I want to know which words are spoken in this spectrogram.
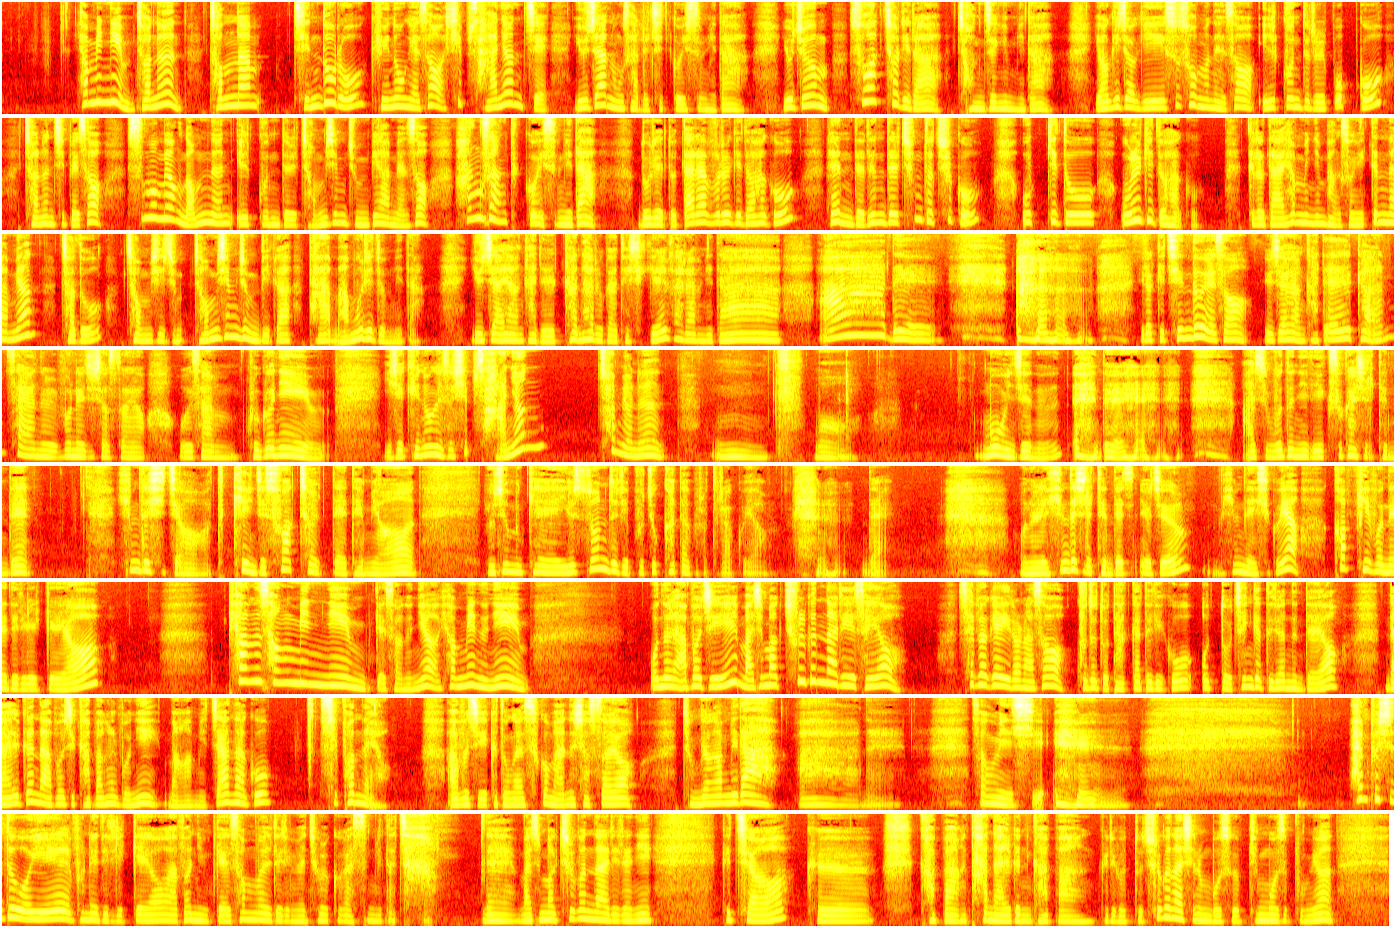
현미님, 저는 전남 진도로 귀농해서 14년째 유자 농사를 짓고 있습니다. 요즘 수확철이라 전쟁입니다. 여기저기 수소문해서 일꾼들을 뽑고 저는 집에서 20명 넘는 일꾼들 점심 준비하면서 항상 듣고 있습니다. 노래도 따라 부르기도 하고 흔들흔들 춤도 추고 웃기도 울기도 하고 그러다 현미님 방송이 끝나면 저도 점심, 점심 준비가 다 마무리됩니다. 유자향 가득한 하루가 되시길 바랍니다. 아, 네. 이렇게 진도에서 유자향 가득한 사연을 보내주셨어요. 5399님, 이제 귀농해서 14년 차면은, 음, 뭐, 뭐, 이제는, 네. 아주 모든 일이 익숙하실 텐데, 힘드시죠? 특히 이제 수학철 때 되면, 요즘 이렇게 일손들이 부족하다 그러더라고요. 네. 오늘 힘드실 텐데 요즘 힘내시고요. 커피 보내드릴게요. 편성민님께서는요, 현민우님, 오늘 아버지 마지막 출근 날이세요. 새벽에 일어나서 구두도 닦아드리고 옷도 챙겨드렸는데요. 낡은 아버지 가방을 보니 마음이 짠하고 슬펐네요. 아버지 그동안 수고 많으셨어요. 존경합니다. 아, 네. 성민 씨. 햄프시드 오일 보내드릴게요. 아버님께 선물 드리면 좋을 것 같습니다. 참. 네. 마지막 출근 날이라니. 그쵸. 그, 가방, 다 낡은 가방, 그리고 또 출근하시는 모습, 뒷모습 보면,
